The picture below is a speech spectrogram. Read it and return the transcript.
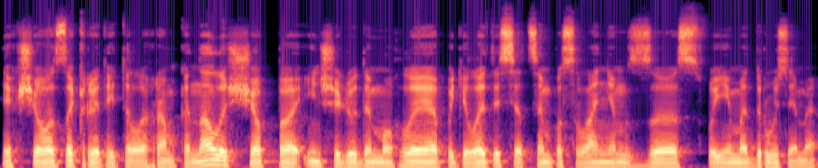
якщо у вас закритий телеграм-канал, щоб е, інші люди могли поділитися цим посиланням з своїми друзями.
